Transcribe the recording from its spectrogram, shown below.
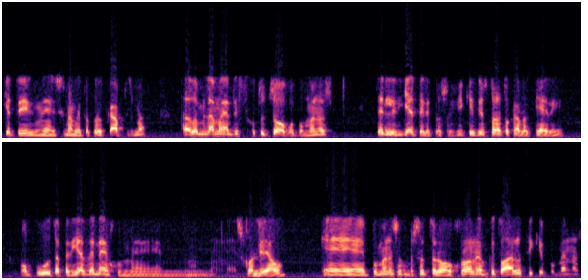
και την, ε, συγγνώμη, για το κάπνισμα. Αλλά εδώ μιλάμε αντίστοιχο του τζόγου. Επομένως θέλει ιδιαίτερη προσοχή και ιδίως τώρα το καλοκαίρι, όπου τα παιδιά δεν έχουν ε, σχολείο ε, επομένως έχουν περισσότερο χρόνο, έχουν και το άλοθη και επομένως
